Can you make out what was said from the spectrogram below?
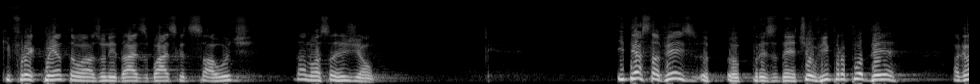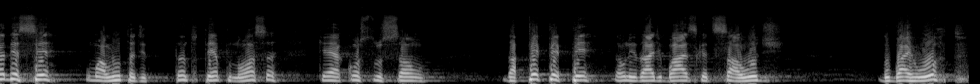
que frequentam as unidades básicas de saúde da nossa região. E desta vez, presidente, eu vim para poder agradecer uma luta de tanto tempo nossa, que é a construção da PPP, da Unidade Básica de Saúde do bairro Horto,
